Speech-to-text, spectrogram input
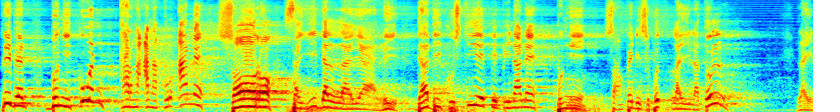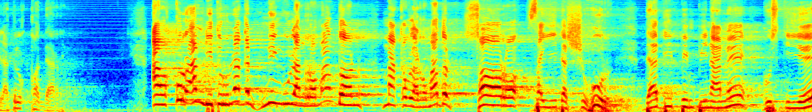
Priben bengi kuen karena anak Qur'ane soro Sayyidal Layali. Jadi gustie pimpinannya bengi. Sampai disebut Lailatul Lailatul Qadar. Al-Quran diturunkan ning bulan Ramadan maka bulan Ramadan soro sayyidah syuhur. Jadi pimpinane gustie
